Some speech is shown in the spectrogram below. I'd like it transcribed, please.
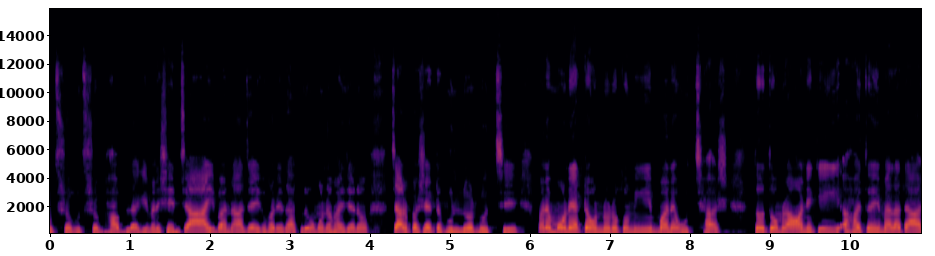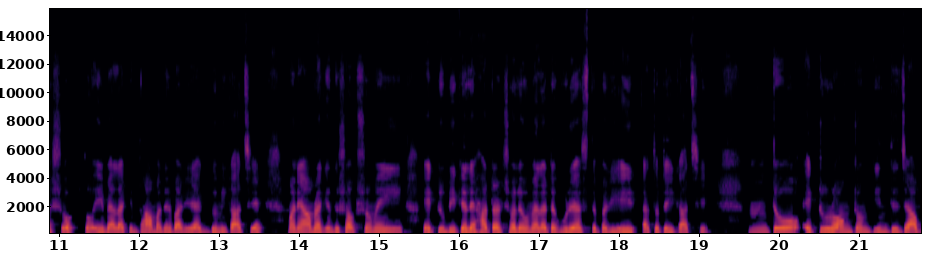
উৎসব উৎসব ভাব লাগে। মানে সে যাই বা না যাই ঘরে থাকলেও মনে হয় যেন চারপাশে একটা হুল্লোড় হচ্ছে। মানে মনে একটা অন্যরকমই মানে উচ্ছ্বাস। তো তোমরা অনেকেই হয়তো এই মেলাতে আসো, তো এই মেলা কিন্তু আমাদের বাড়ির একদমই কাছে। মানে আমরা কিন্তু সবসময়ই একটু বিকেলে হাঁটার ছলেও মেলাটা ঘুরে আসতে পারি, এই এতটাই কাছে। তো একটু রং টং কিনতে যাব,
